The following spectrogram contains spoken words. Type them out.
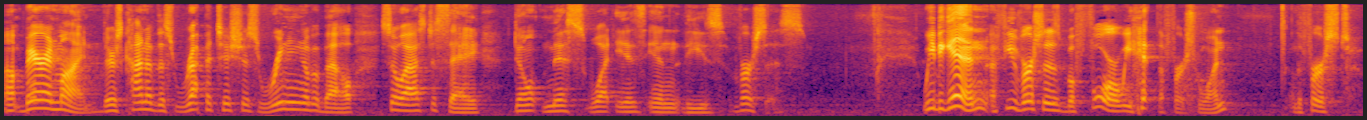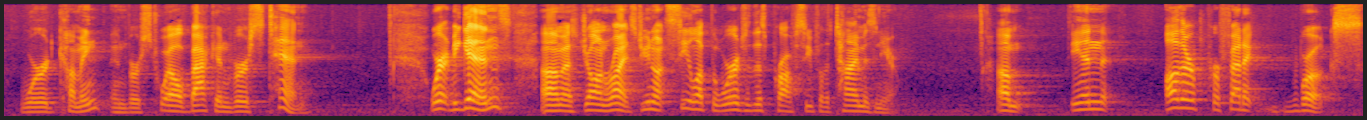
uh, bear in mind there's kind of this repetitious ringing of a bell so as to say, don't miss what is in these verses. We begin a few verses before we hit the first one, the first word coming in verse 12, back in verse 10, where it begins, um, as John writes, Do not seal up the words of this prophecy, for the time is near. Um, in other prophetic books,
